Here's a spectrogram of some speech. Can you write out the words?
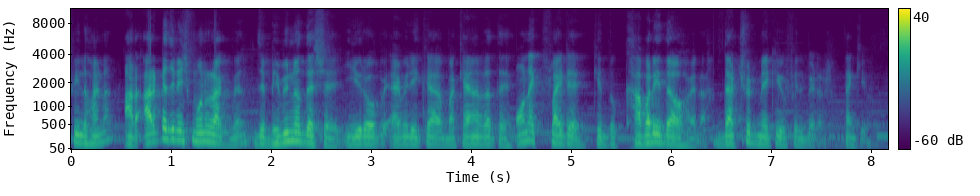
ফিল হয় না। আর আরেকটা জিনিস মনে রাখবেন যে বিভিন্ন দেশে, ইউরোপ, আমেরিকা বা কানাডাতে অনেক ফ্লাইটে কিন্তু খাবারই দেওয়া হয় না। That should make you feel better thank you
